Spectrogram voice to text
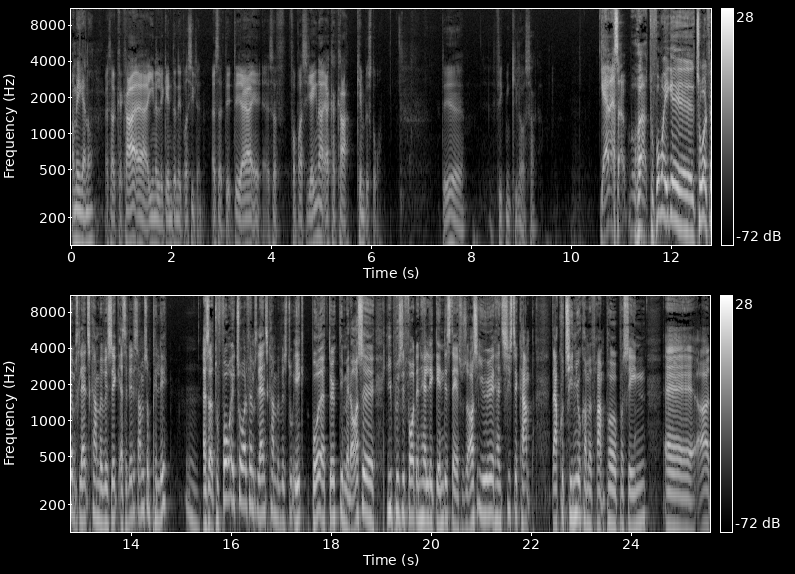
om ikke andet. Altså, Kaká er en af legenderne i Brasilien. Altså, det, det er, altså for brasilianere er Kaká kæmpestor. Det øh, fik min kilde også sagt. Ja, altså, hør, du får ikke 92 øh, landskampe, hvis ikke... Altså, det er det samme som Pelé. Mm. Altså, du får ikke 92 landskampe, hvis du ikke både er dygtig, men også øh, lige pludselig får den her legendestatus. Og også i øvrigt hans sidste kamp, der er Coutinho kommet frem på, på scenen. Øh, og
